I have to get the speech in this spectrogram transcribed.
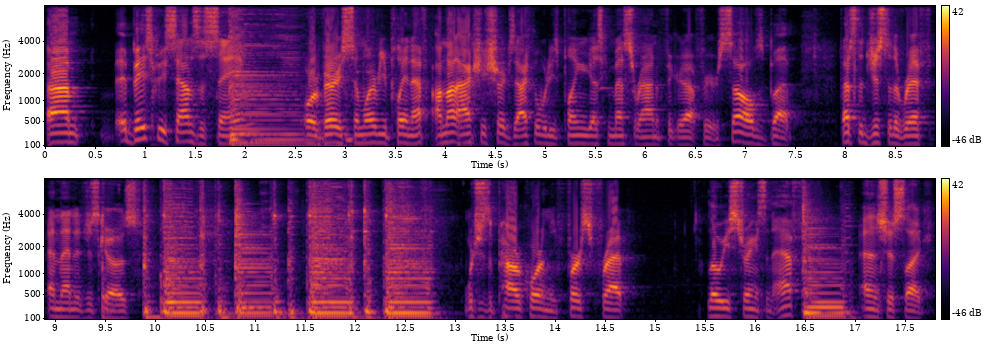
Um, it basically sounds the same or very similar if you play an F. I'm not actually sure exactly what he's playing. You guys can mess around and figure it out for yourselves, but that's the gist of the riff, and then it just goes, which is a power chord on the first fret, low E string is an F, and it's just like.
